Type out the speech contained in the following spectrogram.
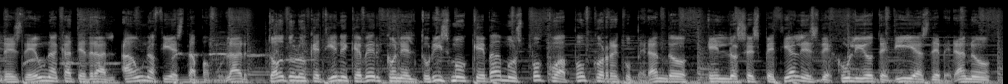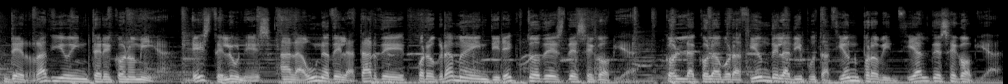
desde una catedral a una fiesta popular, todo lo que tiene que ver con el turismo que vamos poco a poco recuperando en los especiales de julio de días de verano de Radio Intereconomía. Este lunes a la una de la tarde, programa en directo desde Segovia, con la colaboración de la Diputación Provincial de Segovia.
